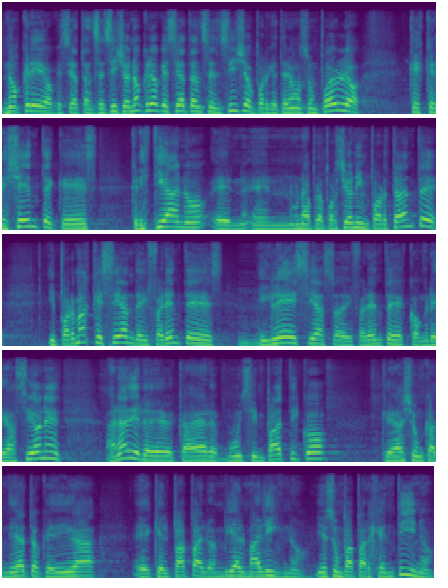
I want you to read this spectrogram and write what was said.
No creo que sea tan sencillo. No creo que sea tan sencillo porque tenemos un pueblo que es creyente, que es cristiano en, en una proporción importante y por más que sean de diferentes iglesias o de diferentes congregaciones, a nadie le debe caer muy simpático que haya un candidato que diga eh, que el Papa lo envía el maligno y es un Papa argentino.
